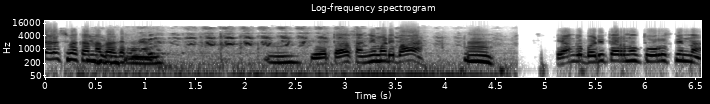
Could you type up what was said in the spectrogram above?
ಬೆಳೆಸ್ಬೇಕ ಅನ್ನೋದು ಅದ್ರಿ ನಾನು ಇವತ್ತ ಸಂಜೆ ಮಾಡಿ ಬಾ. ಹ್ಮ್. ಹೆಂಗ ಬಡಿತಾರನು ತೋರಿಸ್ತೀನ ನಾ.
